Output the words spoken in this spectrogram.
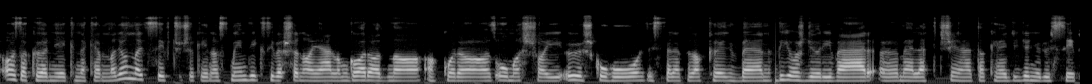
az a környék nekem nagyon nagy szívcsücsök, én azt mindig szívesen ajánlom. Garadna, akkor az Ómassai őskohó, ez is szerepel a könyvben. Diósgyőri vár mellett csináltak egy gyönyörű szép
